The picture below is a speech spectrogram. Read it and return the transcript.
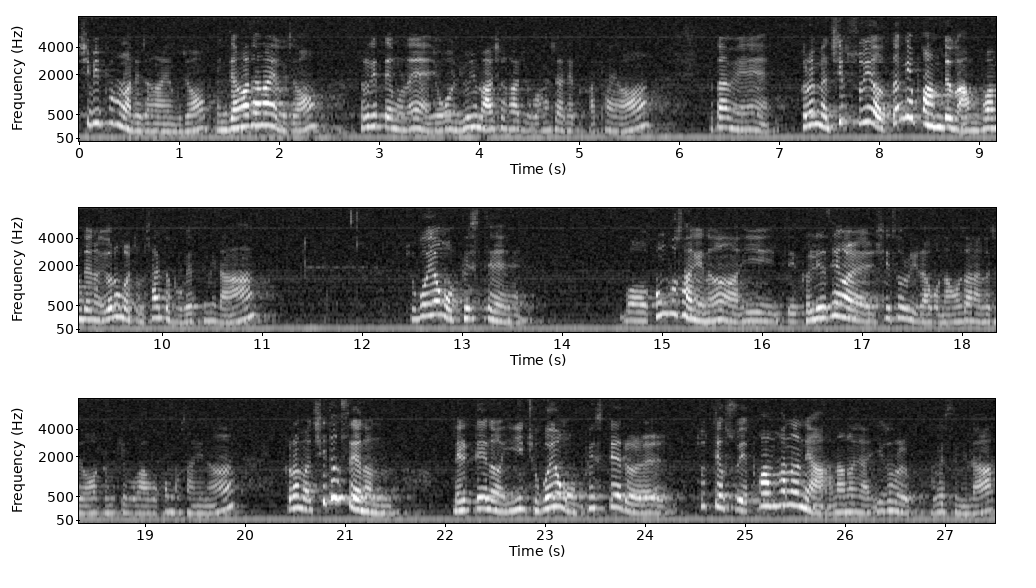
12%나 되잖아요. 그죠? 굉장하잖아요. 그죠? 그렇기 때문에 요건 유념하셔가지고 하셔야 될 것 같아요. 그 다음에 그러면 집 수에 어떤 게 포함되고 안 포함되는 이런 걸 좀 살펴보겠습니다. 주거용 오피스텔 뭐 공부상에는 이 근린생활 시설이라고 나오잖아 그죠? 등기부하고 공부상에는. 그러면 취득세는 낼 때는 이 주거용 오피스텔을 주택수에 포함하느냐 안 하느냐 이거를 보겠습니다.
